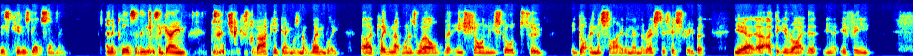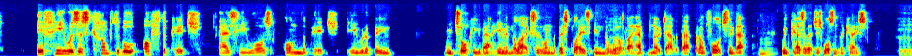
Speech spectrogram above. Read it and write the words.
this kid has got something. And of course, I think it was the game, was it Czechoslovakia game, wasn't it, Wembley? Uh, I played in that one as well. That he shone. He scored two. He got in the side, and then the rest is history. But yeah, I think you're right that you know if he if he was as comfortable off the pitch as he was on the pitch, he would have been. We're talking about him in the likes of one of the best players in the world. I have no doubt of that. But unfortunately, that with Gazza, that just wasn't the case. Hmm.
